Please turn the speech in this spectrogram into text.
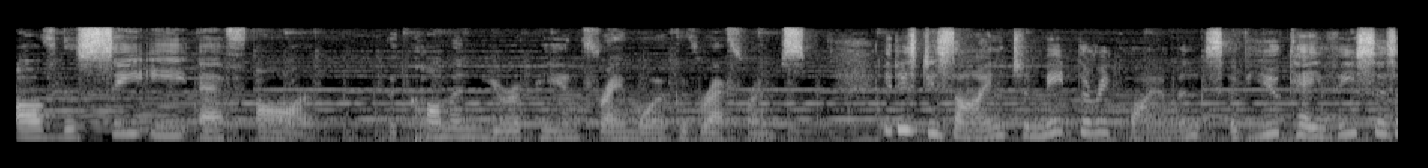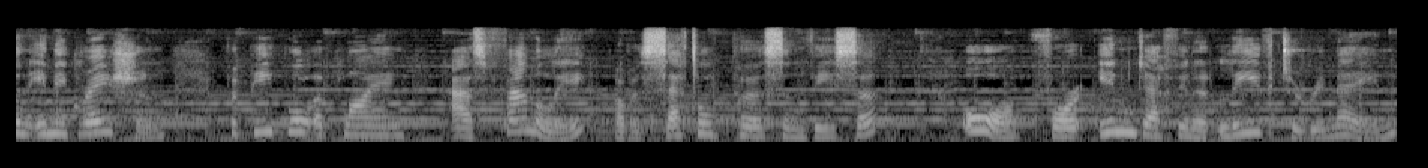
of the CEFR, the Common European Framework of Reference. It is designed to meet the requirements of UK visas and immigration for people applying as family of a settled person visa or for indefinite leave to remain,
